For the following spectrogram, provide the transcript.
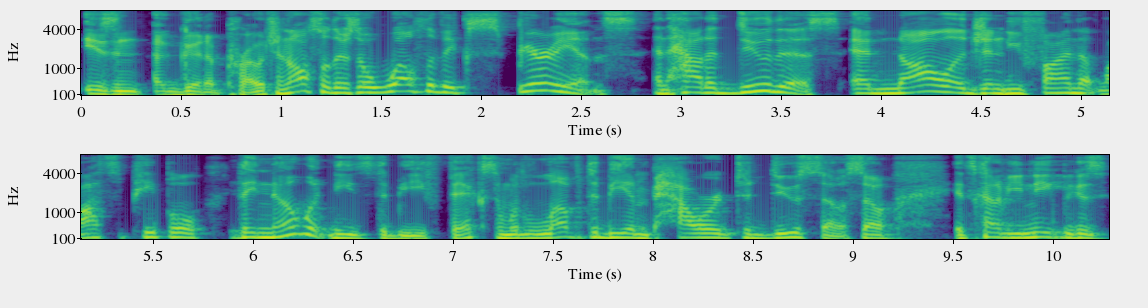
isn't a good approach. And also there's a wealth of experience and how to do this and knowledge and you find that lots of people they know what needs to be fixed and would love to be empowered to do so. So it's kind of unique because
